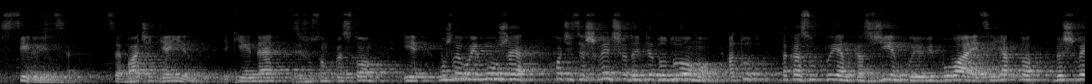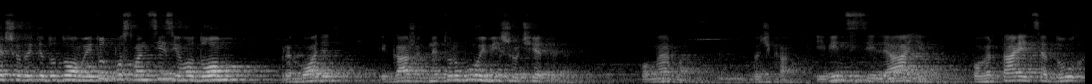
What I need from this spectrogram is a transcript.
зцілюється. Це бачить Яїр, який йде з Ісусом Христом. І, можливо, йому вже хочеться швидше дойти додому, а тут така зупинка з жінкою відбувається, як то би швидше дойти додому. І тут посланці з його дому приходять і кажуть: не турбуй більше вчителя. Померла дочка. І він зціляє, повертається дух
